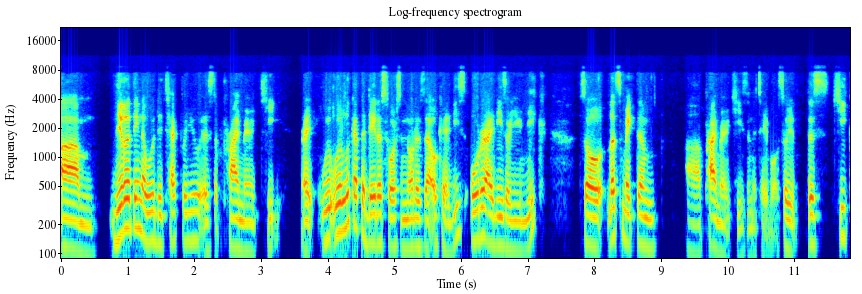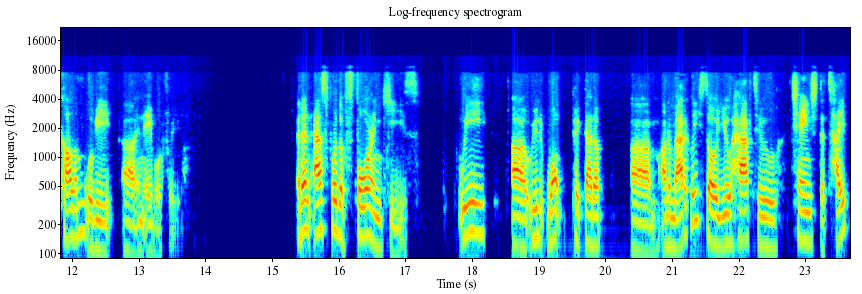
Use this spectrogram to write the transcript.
Um, the other thing that we'll detect for you is the primary key, right? We, will look at the data source and notice that, okay, these order IDs are unique. So let's make them uh, primary keys in the table. So this key column will be uh, enabled for you. And then as for the foreign keys, we uh, we won't pick that up um, automatically. So you have to change the type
